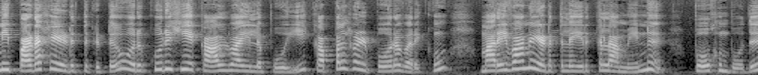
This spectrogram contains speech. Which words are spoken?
நீ படகை எடுத்துக்கிட்டு ஒரு குறுகிய கால்வாயில் போய் கப்பல்கள் போகிற வரைக்கும் மறைவான இடத்துல இருக்கலாமேன்னு போகும்போது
